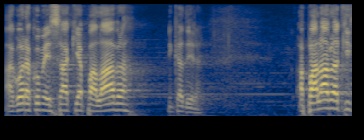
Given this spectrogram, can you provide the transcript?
agora começar aqui a palavra. Brincadeira. A palavra que,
